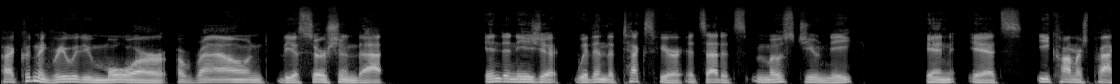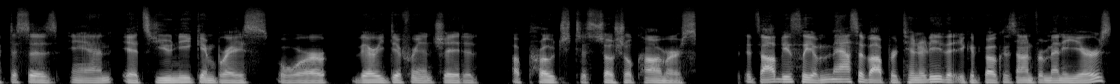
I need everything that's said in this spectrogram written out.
I couldn't agree with you more around the assertion that Indonesia, within the tech sphere, it's at its most unique in its e commerce practices and its unique embrace or very differentiated approach to social commerce. It's obviously a massive opportunity that you could focus on for many years,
